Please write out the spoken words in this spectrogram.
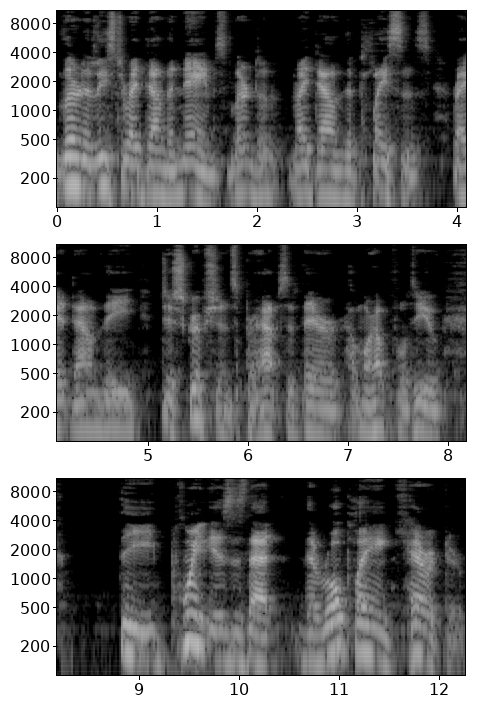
learn at least to write down the names, learn to write down the places, write down the descriptions, perhaps if they're more helpful to you. The point is, is that the role playing character,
